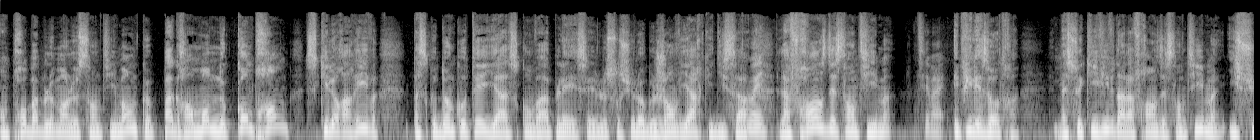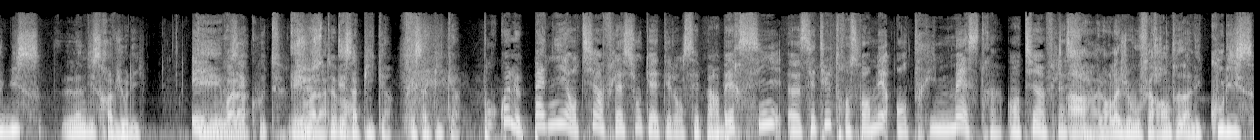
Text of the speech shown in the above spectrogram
ont probablement le sentiment que pas grand monde ne comprend ce qui leur arrive, parce que d'un côté, il y a ce qu'on va appeler, c'est le sociologue Jean Viard qui dit ça, Oui. la France des centimes, vrai. et puis les autres. Ben, ceux qui vivent dans la France des centimes, ils subissent l'indice ravioli. Et, Et ils voilà. nous écoutent. Et voilà, et ça pique, et ça pique. Pourquoi le panier anti-inflation qui a été lancé par Bercy euh, s'est-il transformé en trimestre anti-inflation Ah, alors là, je vais vous faire rentrer dans les coulisses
